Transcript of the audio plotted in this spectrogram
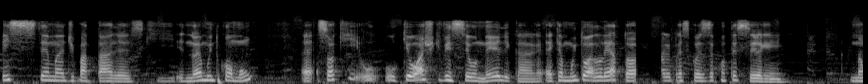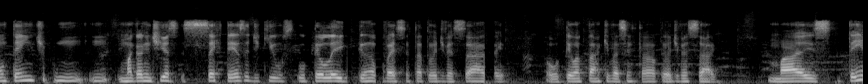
tem sistema de batalhas que não é muito comum. É, só que o, o que eu acho que venceu nele, cara, é que é muito aleatório para as coisas acontecerem. não tem, tipo, um, um, uma garantia, certeza de que o, o teu Leigan vai acertar teu adversário, ou o teu ataque vai acertar teu adversário. Mas tem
